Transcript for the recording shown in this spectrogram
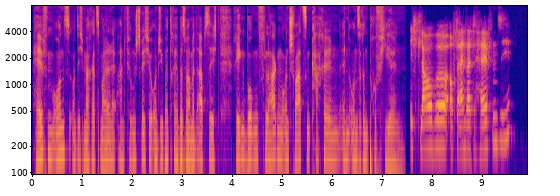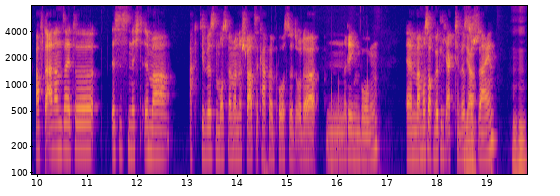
helfen uns, und ich mache jetzt mal Anführungsstriche und übertreibe es mal mit Absicht, Regenbogenflaggen und schwarzen Kacheln in unseren Profilen? Ich glaube, auf der einen Seite helfen sie, auf der anderen Seite ist es nicht immer Aktivismus, wenn man eine schwarze Kachel postet oder einen Regenbogen. Ähm, man muss auch wirklich aktivistisch ja. sein. Mhm.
